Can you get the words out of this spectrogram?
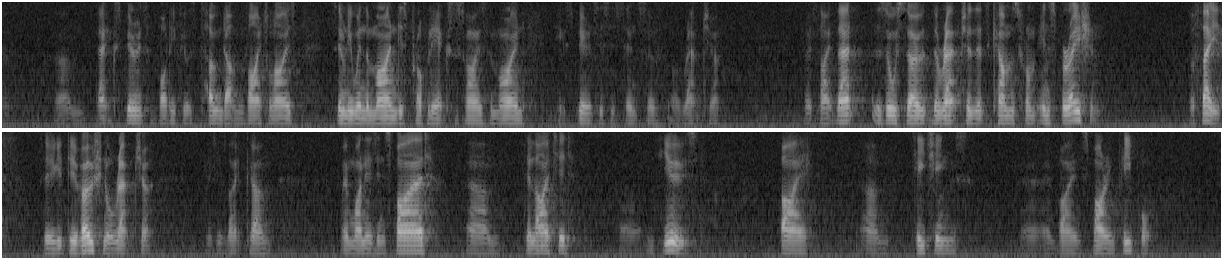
Um, that experience, the body feels toned up and vitalized. Similarly, when the mind is properly exercised, the mind experiences this sense of, of rapture. So it's like that. There's also the rapture that comes from inspiration, the faith. So you get devotional rapture, which is like um, when one is inspired, um, delighted, uh, enthused by um, teachings uh, and by inspiring people,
